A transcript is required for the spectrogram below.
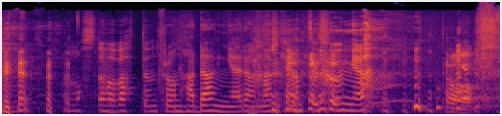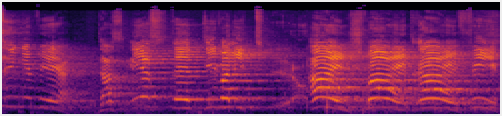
Jag måste ha vatten från Hardanger, annars kan jag inte sjunga. Wir das erste Divalit Eins, zwei, drei, vier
